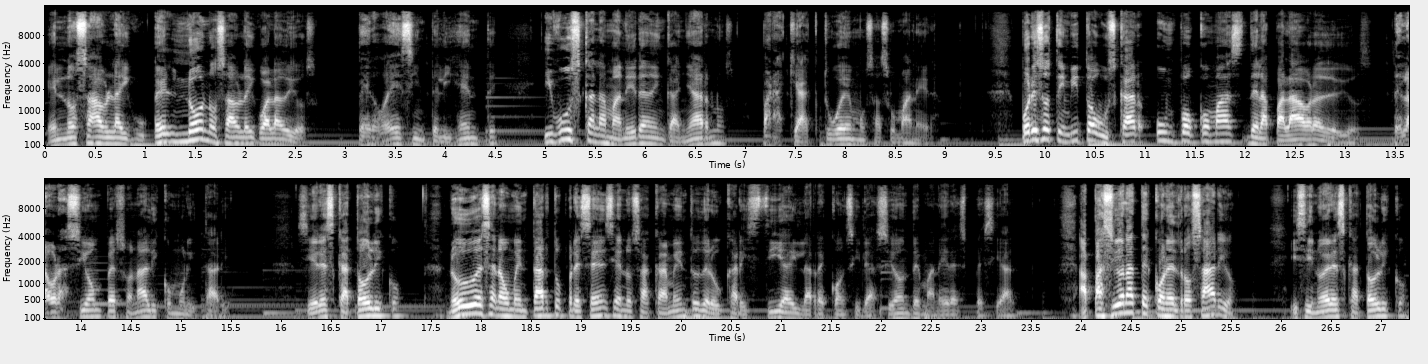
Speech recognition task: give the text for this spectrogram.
Él, nos habla, él no nos habla igual a Dios, pero es inteligente y busca la manera de engañarnos para que actuemos a su manera. Por eso te invito a buscar un poco más de la palabra de Dios, de la oración personal y comunitaria. Si eres católico, no dudes en aumentar tu presencia en los sacramentos de la Eucaristía y la reconciliación de manera especial. Apasionate con el rosario. Y si no eres católico,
